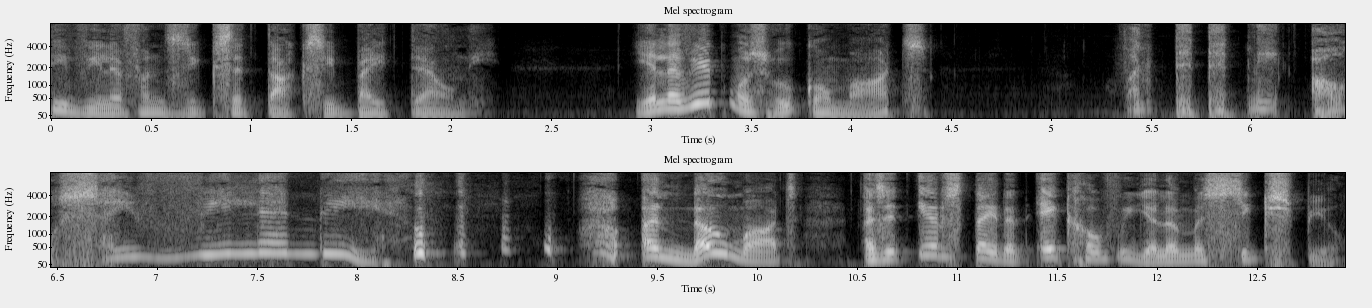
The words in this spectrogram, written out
die wiele van Ziek se taksi bytel nie. Julle weet mos hoekom, maat? Want dit het nie al sy wiele nie. en nou, maat, is dit eers tyd dat ek gou vir julle musiek speel.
